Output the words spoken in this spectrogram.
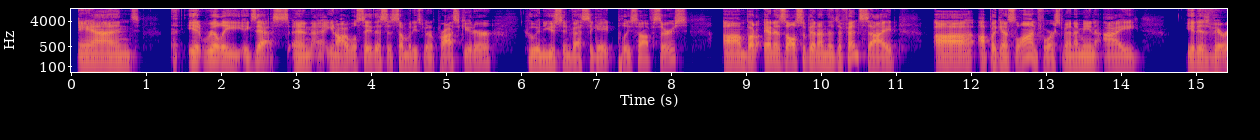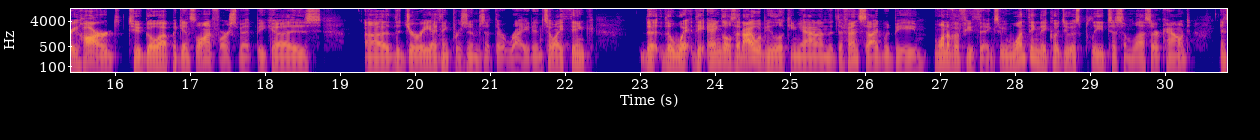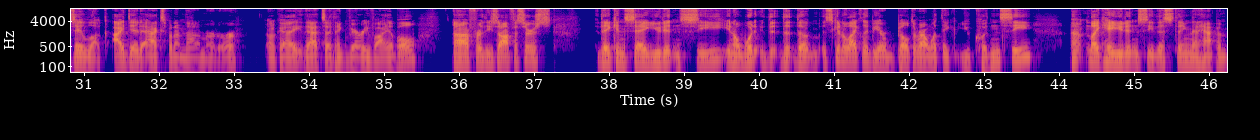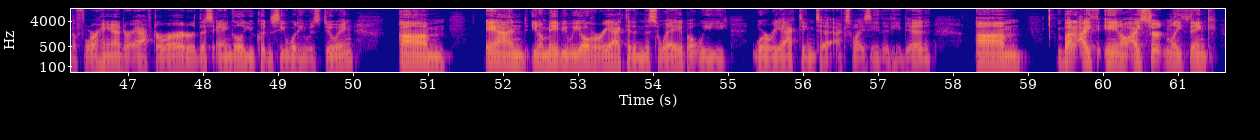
And it really exists. And, uh, you know, I will say this as somebody who's been a prosecutor who used to investigate police officers, um, but, and has also been on the defense side uh, up against law enforcement. I mean, I, it is very hard to go up against law enforcement because uh, the jury, I think, presumes that they're right. And so I think the the way the angles that I would be looking at on the defense side would be one of a few things. I mean, one thing they could do is plead to some lesser count and say, "Look, I did X, but I'm not a murderer." Okay, that's I think very viable uh, for these officers. They can say you didn't see, you know, what the the, the it's going to likely be built around what they you couldn't see. Like, hey, you didn't see this thing that happened beforehand or afterward, or this angle, you couldn't see what he was doing. Um, and you know, maybe we overreacted in this way, but we were reacting to X, Y, Z that he did. Um, but I, th- you know, I certainly think,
